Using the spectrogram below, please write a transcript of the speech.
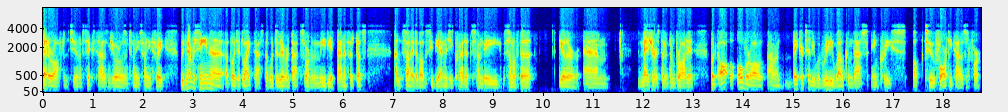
better off to the tune of 6,000 euros in 2023. We've never seen a, a budget like that that would deliver that sort of immediate benefit. That's outside of obviously the energy credits and the some of the the other um, measures that have been brought in. But overall, Alan, Baker Tilly would really welcome that increase up to 40,000 for,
